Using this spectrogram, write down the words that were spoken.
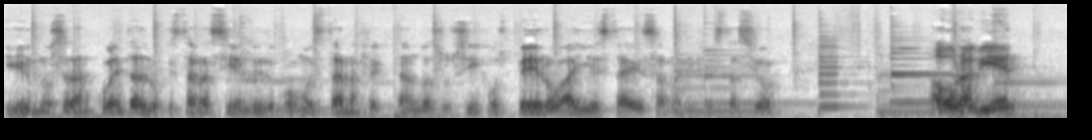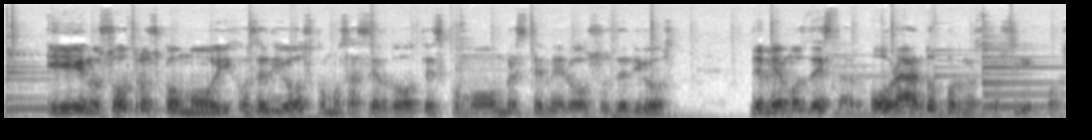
y ellos no se dan cuenta de lo que están haciendo y de cómo están afectando a sus hijos, pero ahí está esa manifestación. Ahora bien, eh, nosotros como hijos de Dios, como sacerdotes, como hombres temerosos de Dios, debemos de estar orando por nuestros hijos.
